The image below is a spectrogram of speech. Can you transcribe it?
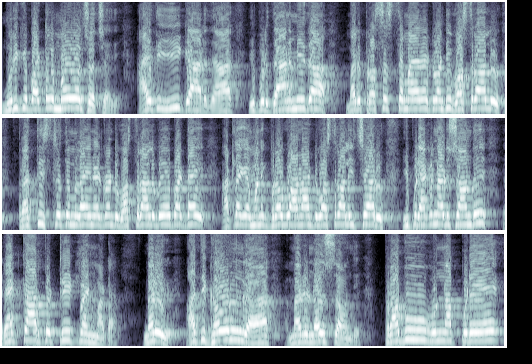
మురికి బట్టలు మోయవలసి వచ్చేది. అయితే ఈ గాడిద ఇప్పుడు దాని మీద మరి ప్రశస్తమైనటువంటి వస్త్రాలు ప్రతిష్ఠితములైనటువంటి వస్త్రాలు వేయబడ్డాయి. అట్లాగే మనకి ప్రభు అలాంటి వస్త్రాలు ఇచ్చారు. ఇప్పుడు ఎక్కడ నడుస్తుంది? రెడ్ కార్పెట్ ట్రీట్మెంట్ అన్నమాట. మరి అతి గౌరవంగా మరి నడుస్తూ ఉంది. ప్రభువు ఉన్నప్పుడే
